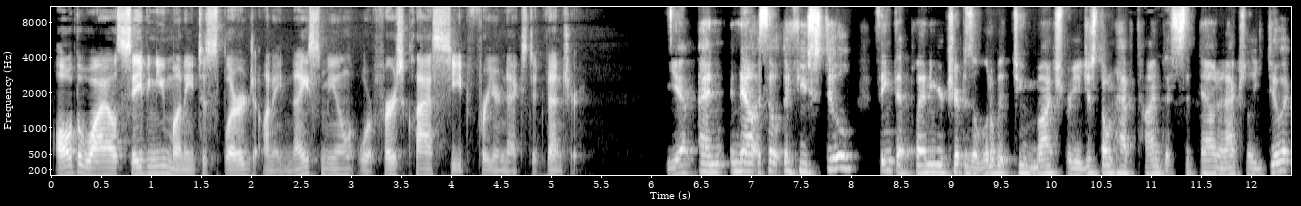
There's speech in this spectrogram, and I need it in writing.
all the while saving you money to splurge on a nice meal or first class seat for your next adventure. Yep. And now, so if you still think that planning your trip is a little bit too much, or you just don't have time to sit down and actually do it,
